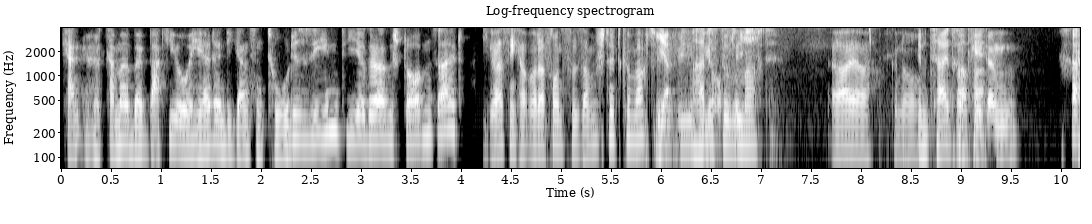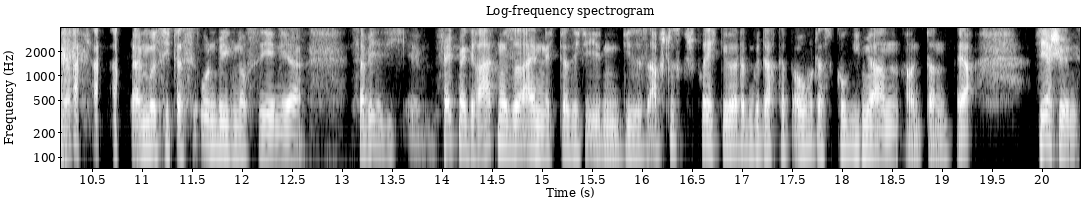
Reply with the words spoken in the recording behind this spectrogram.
kann, kann man bei Bucky O'Hare denn die ganzen Tode sehen, die ihr da gestorben seid? Ich weiß nicht, haben wir davon einen Zusammenschnitt gemacht? Ja, wie, hattest wie du gemacht. Ja, ja, genau. Im Zeitraffer. Okay, dann, ja, dann muss ich das unbedingt noch sehen, ja. Das ich, ich, fällt mir gerade nur so ein, dass ich eben dieses Abschlussgespräch gehört habe und gedacht habe, oh, das gucke ich mir an. Und dann, ja. Sehr schön.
